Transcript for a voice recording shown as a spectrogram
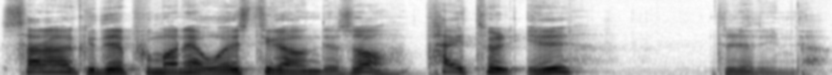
사랑을 그대 품 안에 OST 가운데서 타이틀 1 들려드립니다.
